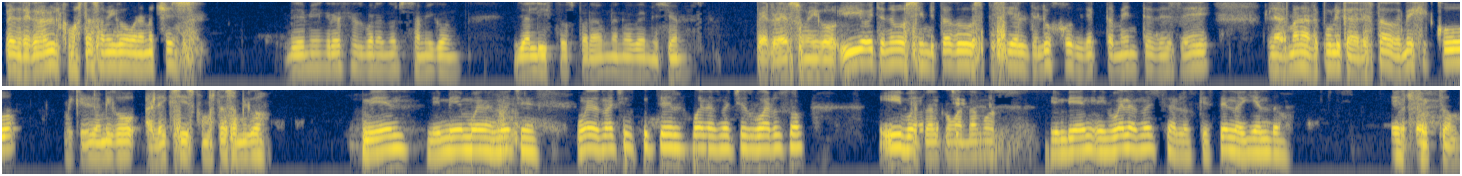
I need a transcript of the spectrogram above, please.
Pedregal. ¿Cómo estás, amigo? Buenas noches. Bien, bien, gracias. Buenas noches, amigo. Ya listos para una nueva emisión. Perverso, amigo. Y hoy tenemos invitado especial de lujo directamente desde la hermana República del Estado de México, mi querido amigo Alexis. ¿Cómo estás, amigo? Bien, bien, bien. Buenas noches. Buenas noches, Peter. Buenas noches, Guaruso. Y ¿Qué tal? ¿Cómo andamos? Bien, bien. Y buenas noches a los que estén oyendo. Esto. Perfecto.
